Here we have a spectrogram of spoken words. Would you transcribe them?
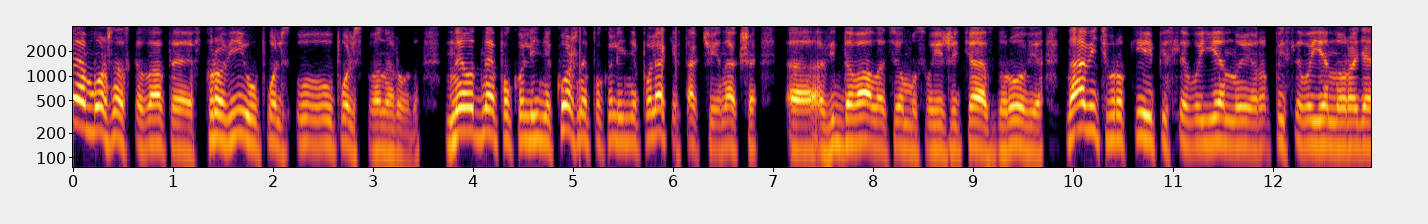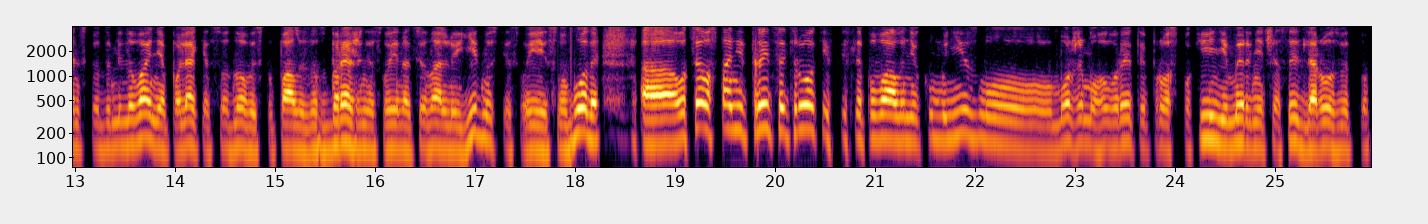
Це можна сказати в крові у, польсь, у, польського народу. Не одне покоління, кожне покоління поляків так чи інакше е, віддавало цьому своє життя, здоров'я. Навіть в роки післявоєнної післявоєнного радянського домінування поляки все одно виступали за збереження своєї національної гідності, своєї свободи. А оце останні 30 років після повалення комунізму можемо говорити про спокійні мирні часи для розвитку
